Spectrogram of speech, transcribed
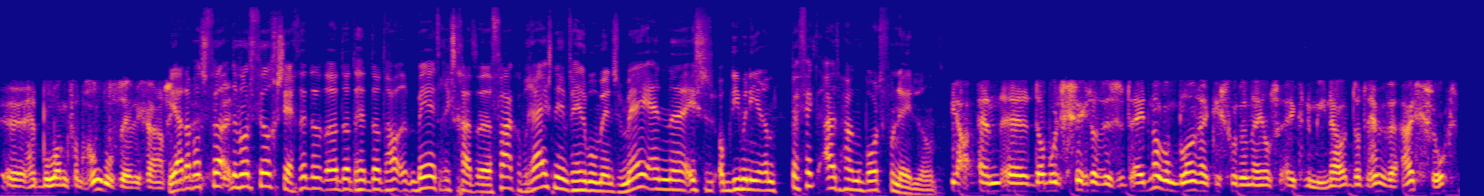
eh, het belang van handelsdelegaties. Ja, daar wordt veel, er wordt veel gezegd. Hè? Dat, dat, dat, dat, Beatrix gaat eh, vaak op reis, neemt een heleboel mensen mee... en eh, is dus op die manier een perfect uithangbord voor Nederland. Ja, en eh dan wordt gezegd dat het enorm belangrijk is voor de Nederlandse economie. Nou, dat hebben we uitgezocht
